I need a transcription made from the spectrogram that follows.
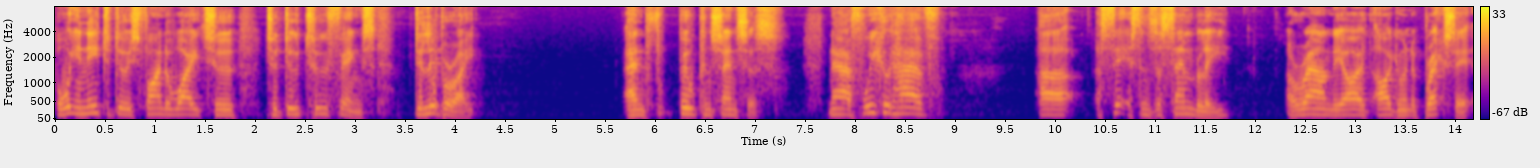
but what you need to do is find a way to, to do two things deliberate and f- build consensus. Now, if we could have uh, a citizens' assembly around the argument of Brexit,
